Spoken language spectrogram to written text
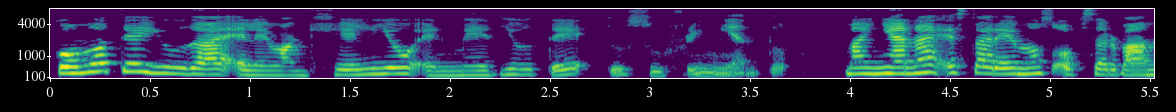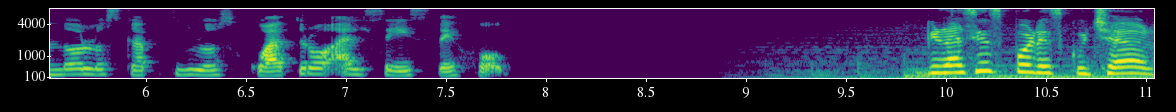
¿Cómo te ayuda el Evangelio en medio de tu sufrimiento? Mañana estaremos observando los capítulos 4 al 6 de Job. Gracias por escuchar.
